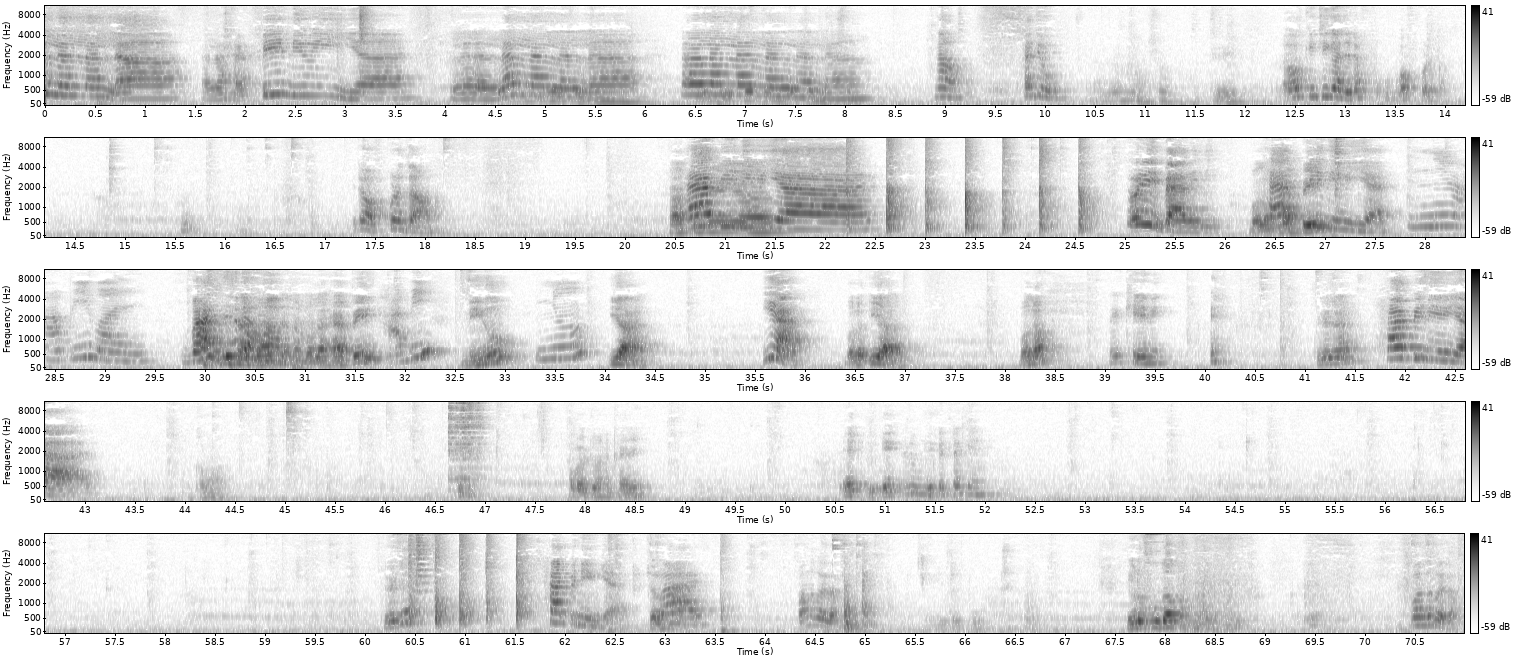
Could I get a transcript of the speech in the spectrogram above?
la la la la happy new year la la la la la la la la la la la la না কাজু সত্যি ওকে ঠিক আছে এটা অফ করে দাও এটা অফ করে দাও হ্যাপি নিউ ইয়ার ওরে বাবেরি বলো হ্যাপি হ্যাপি নিউ ইয়ার Happy one. Birthday না বাদ বলো happy Happy? New New? Year year বলো ইয়ার বলো। খেয়ে নি। ঠিক আছে? Happy new year. আবার একটু খাই একটু একটু একটু। খেয়ে 你看这，happening 呀，走，来，放那个，有了 food 吗？放那个。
